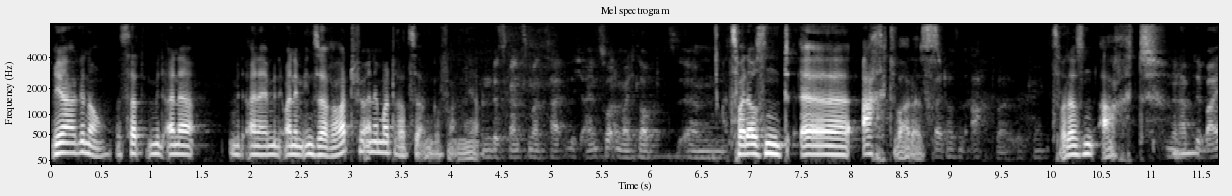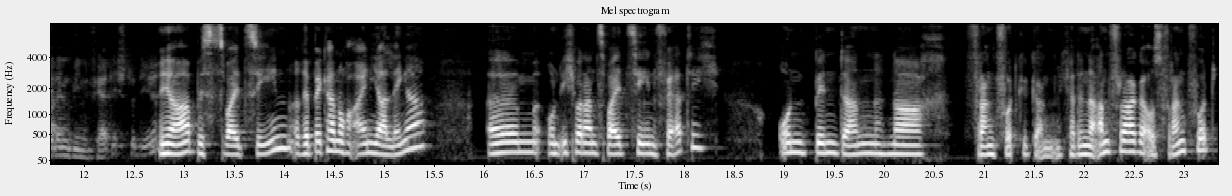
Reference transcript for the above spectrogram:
Ja, genau. Es hat mit einer mit, einer, mit einem Inserat für eine Matratze angefangen, ja. Um das Ganze mal zeitlich einzuordnen, weil ich glaube... Ähm, 2008 war das. 2008 war das, okay. 2008. Und dann habt ihr beide in Wien fertig studiert? Ja, bis 2010. Rebecca noch ein Jahr länger. Ähm, und ich war dann 2010 fertig und bin dann nach Frankfurt gegangen. Ich hatte eine Anfrage aus Frankfurt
